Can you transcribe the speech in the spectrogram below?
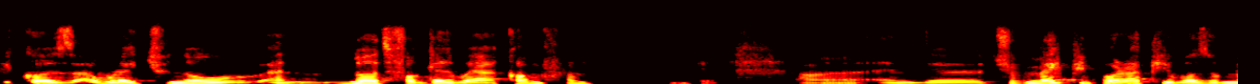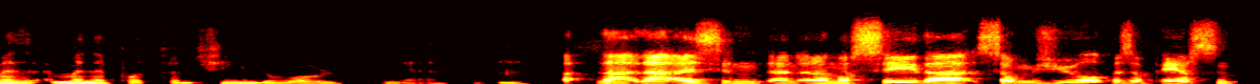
because I would like to know and not forget where I come from. Okay. Uh, and uh, to make people happy was a main, main, important thing in the world. Yeah. Mm. That that is, and, and I must say that sums you up as a person.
